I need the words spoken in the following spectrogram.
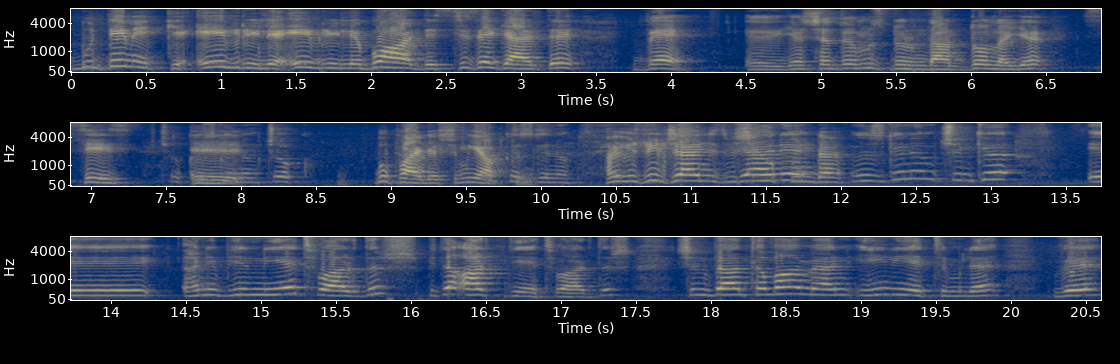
Bu demek ki evrile evrile bu halde size geldi ve e, yaşadığımız durumdan dolayı siz Çok e, üzgünüm çok. bu paylaşımı yaptınız. üzgünüm. Hayır üzüleceğiniz bir şey yok bunda. üzgünüm çünkü e, hani bir niyet vardır bir de art niyet vardır. Şimdi ben tamamen iyi niyetimle ve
